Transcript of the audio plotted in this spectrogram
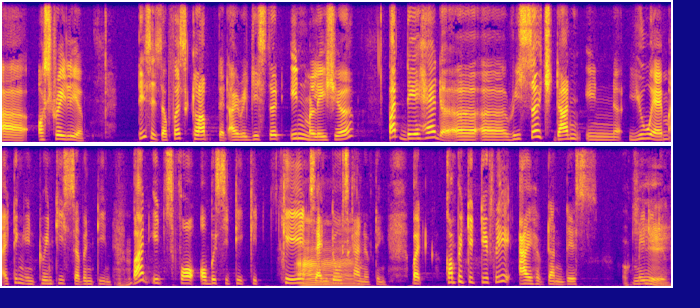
uh, Australia. This is the first club that I registered in Malaysia, but they had a, a research done in UM, I think in 2017. But it's for obesity kid, kids and those kind of thing. But competitively, I have done this. Made it. Okay.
